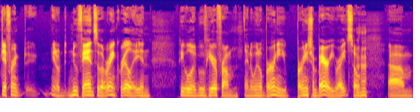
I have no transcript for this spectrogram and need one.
different, uh, you know, new fans to the rink really, and people who would move here from. And we know Bernie. Bernie's from Barrie, right? So. Mhm. Um,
